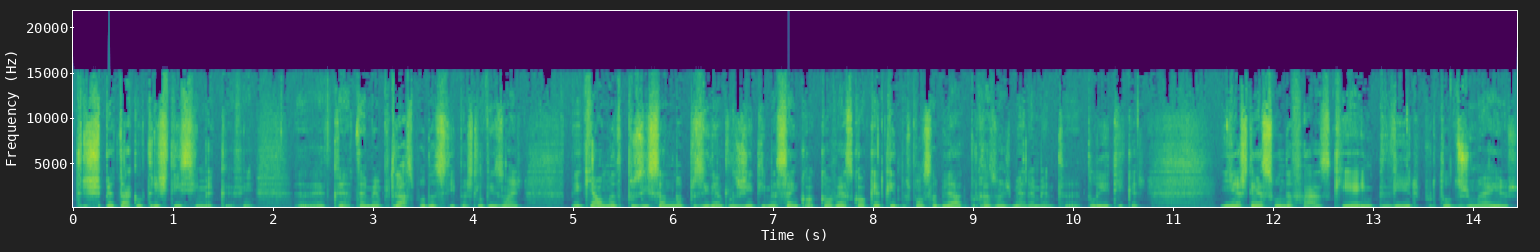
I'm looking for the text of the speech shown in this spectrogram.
triste espetáculo tristíssimo que, enfim, eh, que também em Portugal se pôde assistir para as televisões, em que há uma deposição de uma presidente legítima sem que houvesse qualquer tipo de responsabilidade por razões meramente políticas. E esta é a segunda fase, que é impedir por todos os meios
